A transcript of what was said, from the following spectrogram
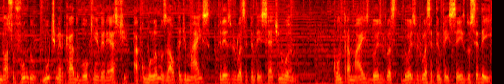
nosso fundo multimercado Volkswagen Everest, acumulamos alta de mais 3,77 no ano, contra mais 2,76 do CDI,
